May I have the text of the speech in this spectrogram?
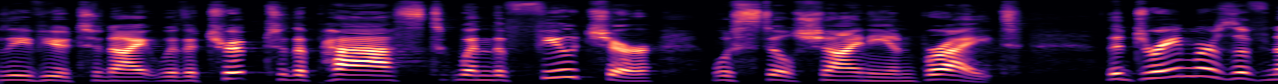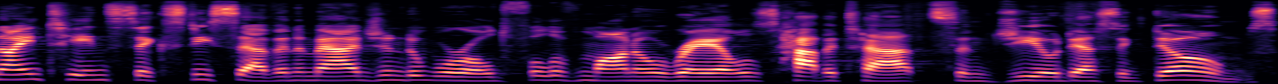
leave you tonight with a trip to the past when the future was still shiny and bright. The dreamers of 1967 imagined a world full of monorails, habitats, and geodesic domes.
